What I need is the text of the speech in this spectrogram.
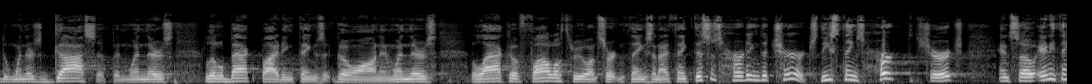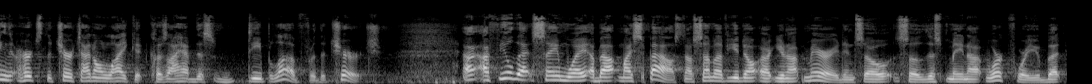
when there's gossip and when there's little backbiting things that go on and when there's lack of follow through on certain things. And I think this is hurting the church. These things hurt the church. And so anything that hurts the church, I don't like it because I have this deep love for the church. I, feel that same way about my spouse. Now, some of you don't, uh, you're not married, and so, so this may not work for you, but,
